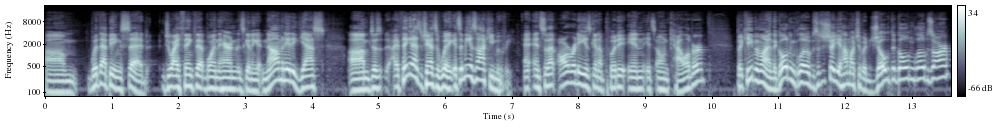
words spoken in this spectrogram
um, with that being said, do I think that Boy and the Heron is going to get nominated? Yes. Um, does I think it has a chance of winning? It's a Miyazaki movie, and, and so that already is going to put it in its own caliber. But keep in mind, the Golden Globes, just to show you how much of a joke the Golden Globes are,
